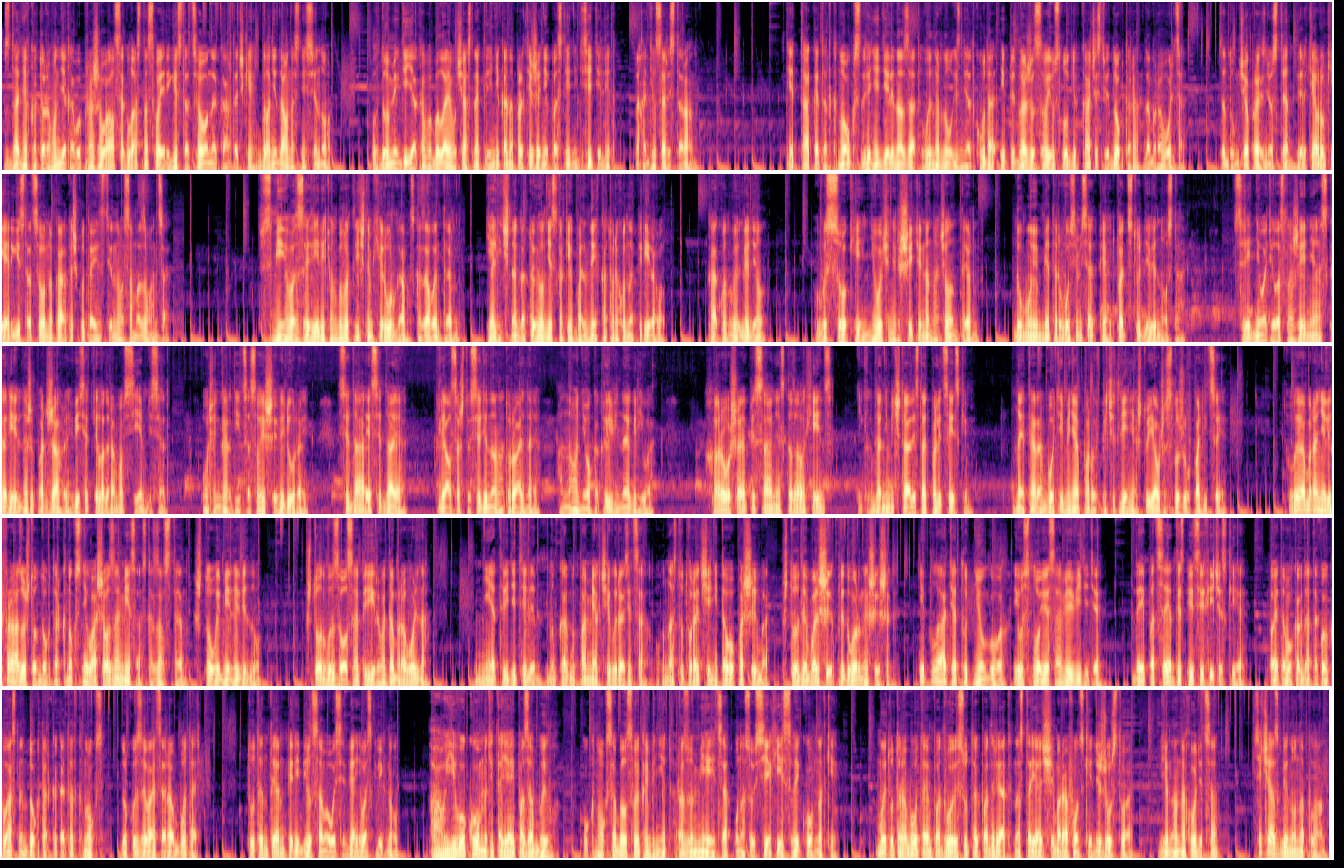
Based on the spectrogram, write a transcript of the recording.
Здание, в котором он якобы проживал, согласно своей регистрационной карточке, было недавно снесено. В доме, где якобы была его частная клиника, на протяжении последних 10 лет находился ресторан. Итак, этот Кнокс две недели назад вынырнул из ниоткуда и предложил свои услуги в качестве доктора-добровольца. Задумчиво произнес Стэн, вертя в руке регистрационную карточку таинственного самозванца. «Смею вас заверить, он был отличным хирургом», — сказал интерн. Я лично готовил нескольких больных, которых он оперировал. Как он выглядел? Высокий, не очень решительно начал интерн. Думаю, метр восемьдесят пять, под сто девяносто. Среднего телосложения, скорее даже поджарый, весит килограммов семьдесят. Очень гордится своей шевелюрой. Седая, седая. Клялся, что седина натуральная. Она у него как львиная грива. «Хорошее описание», — сказал Хейнс. «Никогда не мечтали стать полицейским. На этой работе меня порой впечатление, что я уже служу в полиции. «Вы оборонили фразу, что доктор Кнокс не вашего замеса», — сказал Стэн. «Что вы имели в виду? Что он вызвался оперировать добровольно?» «Нет, видите ли, ну как бы помягче выразиться, у нас тут врачи не того пошиба, что для больших придворных шишек. И платят тут не уго, и условия сами видите. Да и пациенты специфические. Поэтому, когда такой классный доктор, как этот Кнокс, вдруг вызывается работать, Тут интерн перебил самого себя и воскликнул. «А о его комнате-то я и позабыл». У Кнокса был свой кабинет. «Разумеется, у нас у всех есть свои комнатки. Мы тут работаем по двое суток подряд, настоящее марафонские дежурства. Где она находится? Сейчас взгляну на план».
